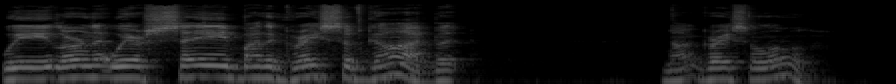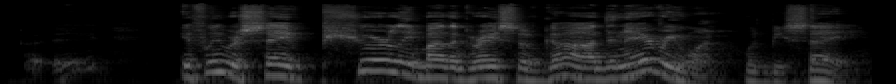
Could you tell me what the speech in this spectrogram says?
We learn that we are saved by the grace of God, but not grace alone. If we were saved purely by the grace of God, then everyone would be saved.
